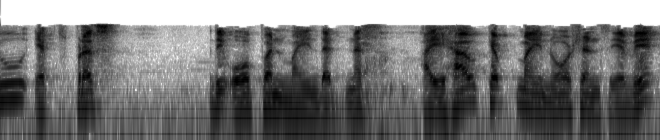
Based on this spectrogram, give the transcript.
you express the open-mindedness. I have kept my notions away.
